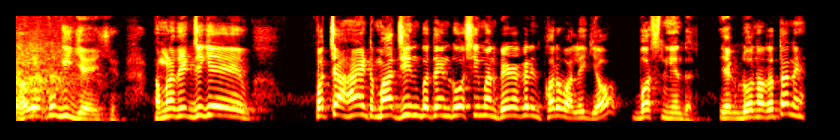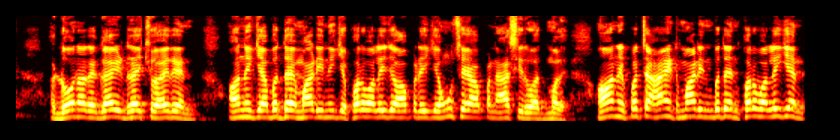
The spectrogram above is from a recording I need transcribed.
હવે પૂગી ગયા છે. હમણાં તો એક જગ્યાએ પચાસ સાઠ માજીને બધાને ડોશીમાં ભેગા કરીને ફરવા લઈ ગયા બસની અંદર. એક ડોનર હતા ને ડોનરે ગાઈડ રાખ્યો આયરેન અને કે આ બધાય માડીને કે ફરવા લઈ જાઓ, આપણે કે શું છે, આપણને આશીર્વાદ મળે. અને પચાસ સાઠ માડીને બધાને ફરવા લઈ ગયા ને,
